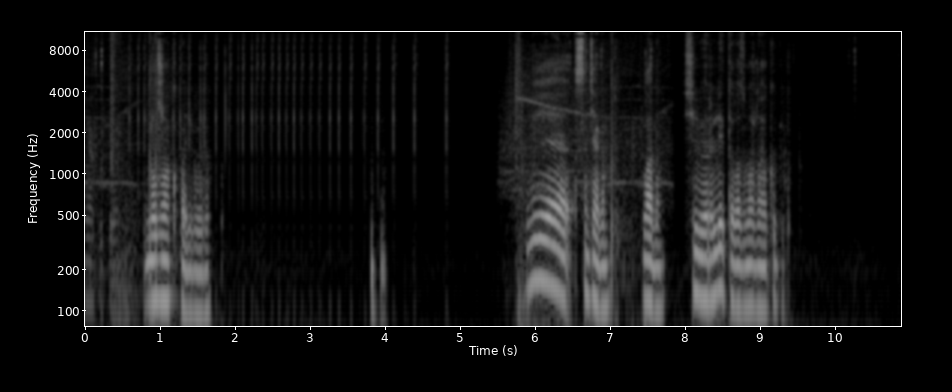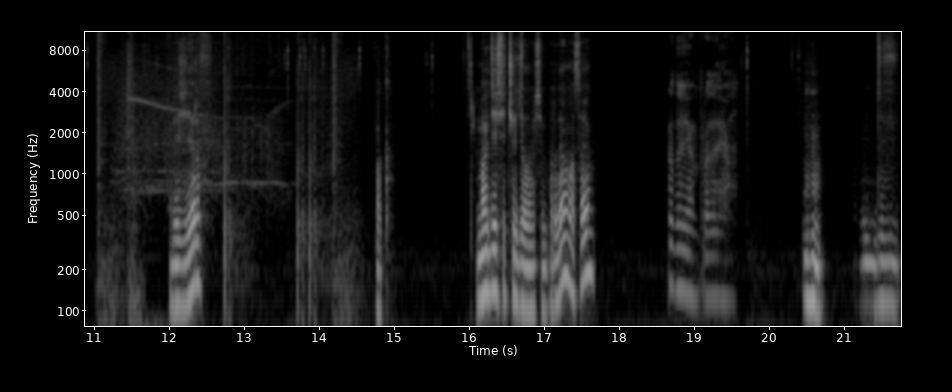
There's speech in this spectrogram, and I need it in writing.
не. Должна окупать, говорю. Не, с натягом. Ладно. Сильвер Элита, возможно, окупит. Резерв. Фак. Мак 10 что делаем с ним? Продаем, оставим? Продаем, продаем. Угу. Дв...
